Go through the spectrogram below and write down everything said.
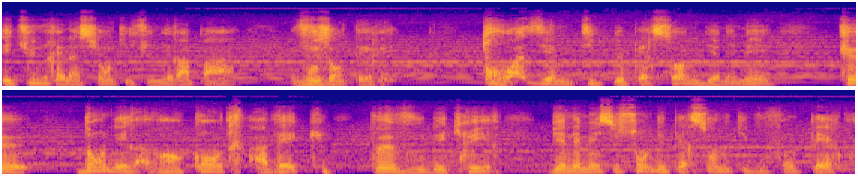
est une relation qui finira par vous enterrer. Troisième type de personnes, bien aimé, que dont les rencontres avec peuvent vous détruire, bien aimé, ce sont des personnes qui vous font perdre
